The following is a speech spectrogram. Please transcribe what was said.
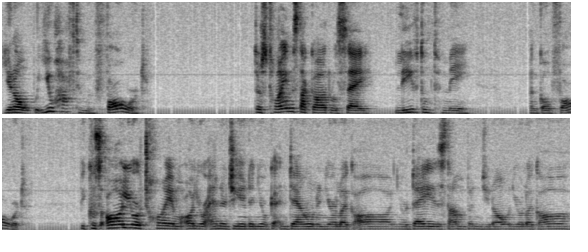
you know, you have to move forward. There's times that God will say, leave them to me and go forward because all your time, all your energy, and then you're getting down and you're like, oh, and your day is dampened, you know, and you're like, oh,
